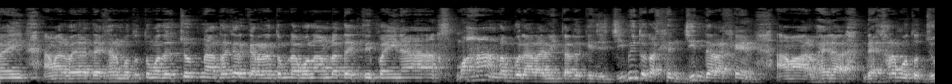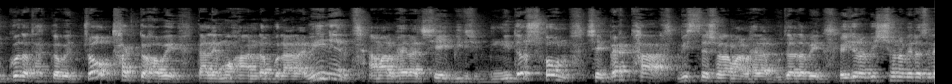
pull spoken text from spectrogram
নাই। আমার ভাইরা, দেখার মতো তোমাদের চোখ না থাকার কারণে তোমরা বলো, আমরা দেখতে পাই না। মহান রব্বুল আলামিন তাদেরকে যে জীবিত রাখেন, জিন্দা রাখেন, আমার ভাইরা দেখার মতো যোগ্যতা থাকতে হবে, চোখ থাকতে হবে, তাহলে মহান রব্বুল আলমিনের আমার ভাইরা সেই নিদর্শন, সেই ব্যাখ্যা, বিশ্লেষণ আমার ভাইরা বোঝা যাবে। এই জন্য বিশ্বনবী রসুল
